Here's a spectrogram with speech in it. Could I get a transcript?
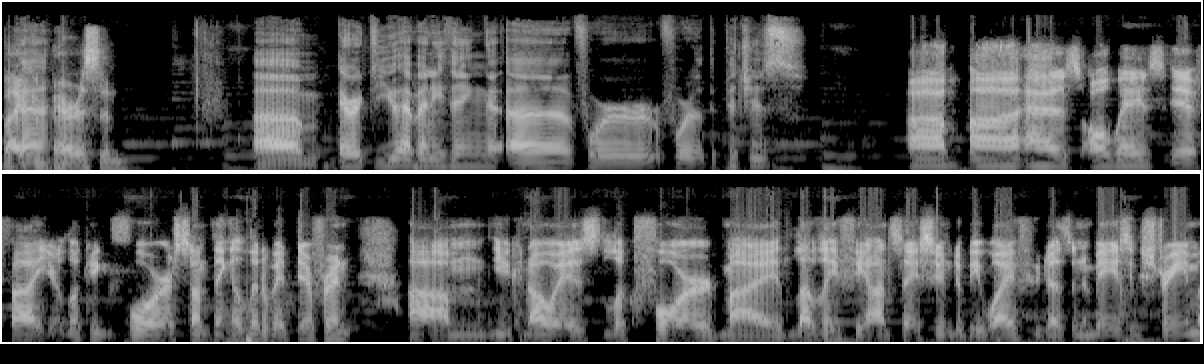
By Yeah. comparison, um eric do you have anything uh for for the pitches Um, uh, as always, if uh, you're looking for something a little bit different, um, you can always look for my lovely fiance, soon to be wife, who does an amazing stream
